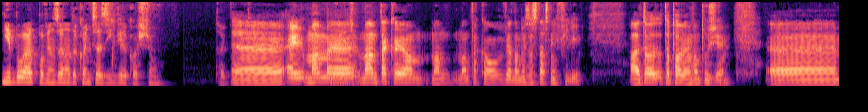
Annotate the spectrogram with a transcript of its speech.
nie była powiązana do końca z ich wielkością. Tak. bym to- E, ej, mam, e, mam, taką, mam, mam taką wiadomość z ostatniej chwili. Ale to, to powiem wam później. E,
